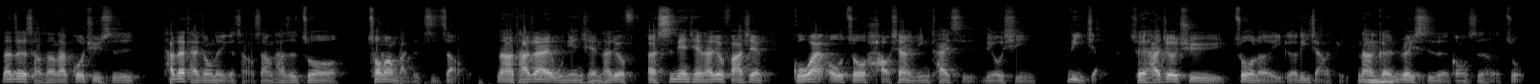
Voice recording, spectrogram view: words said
那这个厂商他过去是他在台中的一个厂商，他是做冲浪板的制造。那他在五年前他就呃十年前他就发现国外欧洲好像已经开始流行立桨，所以他就去做了一个立桨的品，那嗯跟瑞士的公司合作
